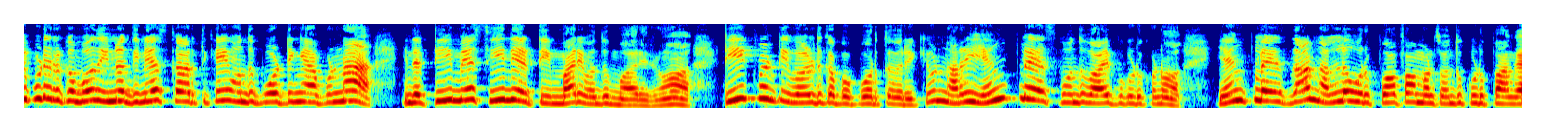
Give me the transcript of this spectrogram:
இப்படி இருக்கும்போது இன்னும் தினேஷ் கார்த்திகே வந்து போட்டீங்க அப்படின்னா இந்த டீமே சீனியர் டீம் மாதிரி வந்து மாறிடும் டி ட்வெண்ட்டி வேர்ல்டு கப்பை பொறுத்த வரைக்கும் நிறைய யங் பிளேயர்ஸ்க்கு வந்து வாய்ப்பு கொடுக்கணும். யங் பிளேயர்ஸ் தான் நல்ல ஒரு பெர்ஃபார்மன்ஸ் வந்து கொடுப்பாங்க.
